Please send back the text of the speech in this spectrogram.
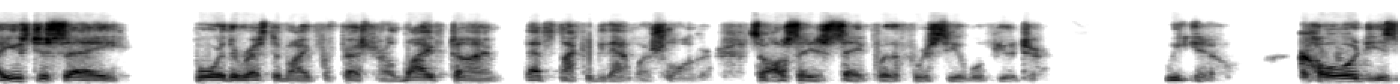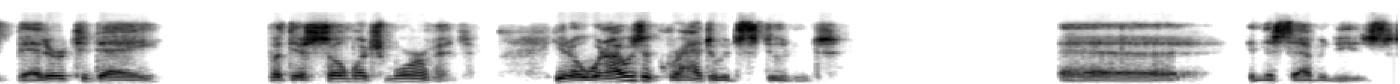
I used to say for the rest of my professional lifetime, that's not going to be that much longer. So I'll say say for the foreseeable future. We, you know, code is better today, but there's so much more of it. You know, when I was a graduate student uh, in the 70s,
